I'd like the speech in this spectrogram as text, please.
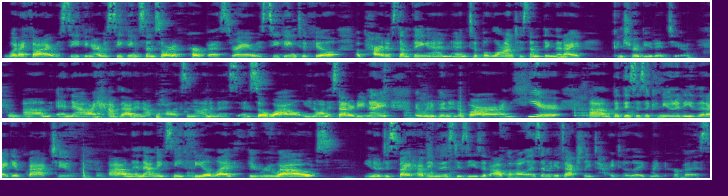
what I thought I was seeking. I was seeking some sort of purpose, right? I was seeking to feel a part of something and, and to belong to something that I contributed to. Um, and now I have that in Alcoholics Anonymous. And so while, you know, on a Saturday night, I would have been in a bar, I'm here, um, but this is a community that I give back to. Um, and that makes me feel like throughout, you know, despite having this disease of alcoholism, it's actually tied to like my purpose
